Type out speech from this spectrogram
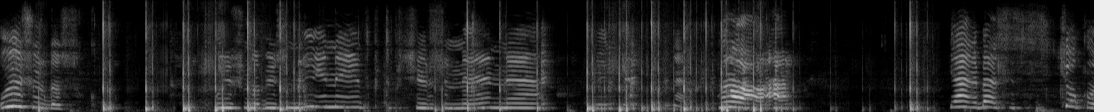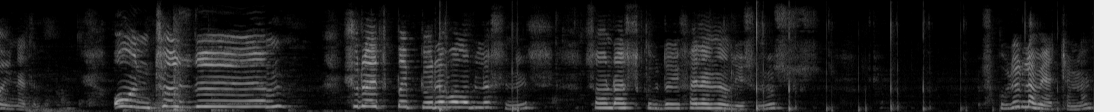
Uyu şurada. Uyu şuna büyüsün de yine tıpı tıpı çürüsün ne ne. Yani ben siz, siz çok oynadım. Oyun çözdüm. Şuraya tıklayıp görev alabilirsiniz. Sonra Scooby-Doo'yu falan alıyorsunuz. Scooby-Doo'yla mı yatacağım lan?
